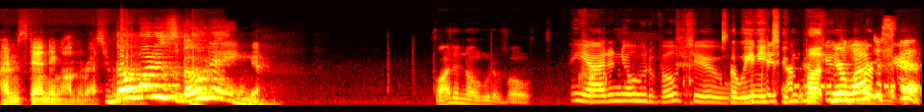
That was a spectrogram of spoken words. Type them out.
I'm standing on the restroom. No one is voting. Well, I didn't know who to vote. Yeah, I didn't know who to vote to. So we need to I'm butt- confused You're allowed to skip.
